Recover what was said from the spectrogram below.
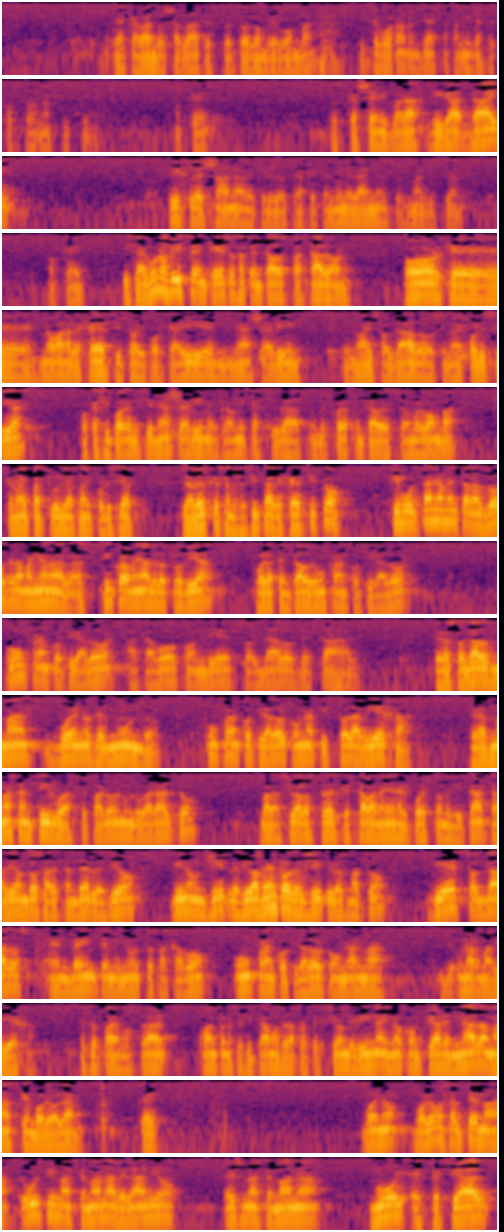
y acabando Shabbat explotó el hombre bomba y se borraron, ya esa familia se cortó, no existe ya. ¿Ok? Entonces que Hashem Baraj diga, Dai, Tichle Shana de que termine el año en sus maldiciones. ¿Ok? Y si algunos dicen que esos atentados pasaron porque no van al ejército y porque ahí en Mea no hay soldados y no hay policías, porque así pueden decir, Mea es la única ciudad donde fue atentado este hombre bomba, que no hay patrullas, no hay policías. Ya ves que se necesita el ejército, Simultáneamente a las 2 de la mañana, a las 5 de la mañana del otro día, fue el atentado de un francotirador. Un francotirador acabó con 10 soldados de Sahal, de los soldados más buenos del mundo. Un francotirador con una pistola vieja, de las más antiguas, se paró en un lugar alto, balació a los tres que estaban ahí en el puesto militar, salieron dos a defender, les dio, vino un jeep, les dio adentro del jeep y los mató. Diez soldados en 20 minutos acabó un francotirador con un alma un arma vieja. Eso para demostrar cuánto necesitamos de la protección divina y no confiar en nada más que en Boreolam. ¿Ok? Bueno, volvemos al tema. Última semana del año es una semana muy especial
